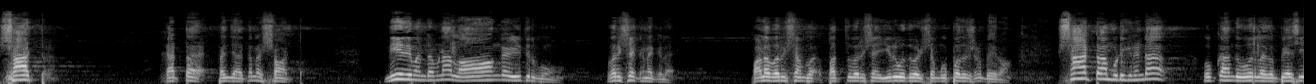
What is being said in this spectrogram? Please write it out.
ஷார்ட் கட்ட பஞ்சாயத்துனா ஷார்ட் நீதிமன்றம்னா லாங்காக இழுத்துட்டு போவோம் வருஷ கணக்கில் பல வருஷம் பத்து வருஷம் இருபது வருஷம் முப்பது வருஷம் போயிடும் ஷார்ட்டாக முடிக்கணும்னா உட்காந்து ஊரில் பேசி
